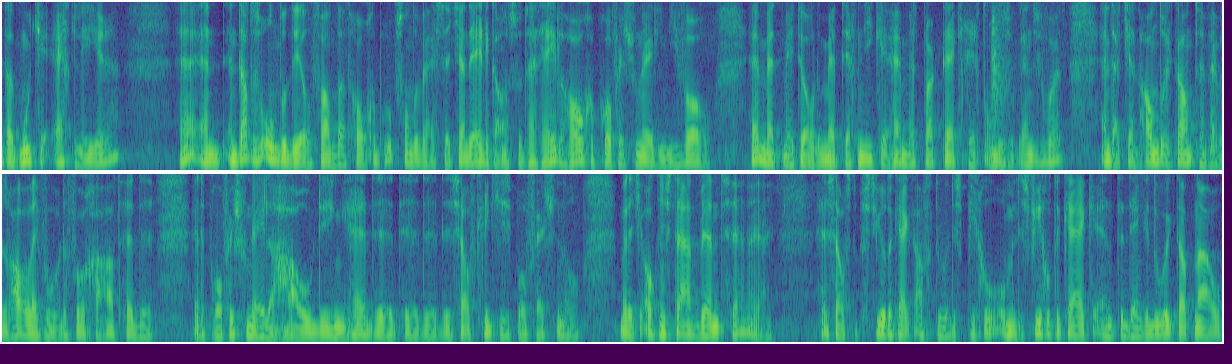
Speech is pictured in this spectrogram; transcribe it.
dat moet je echt leren en, en dat is onderdeel van dat hoger beroepsonderwijs. Dat je aan de ene kant tot het hele hoge professionele niveau, met methoden, met technieken, met praktijkgericht onderzoek enzovoort. En dat je aan de andere kant, en we hebben er allerlei woorden voor gehad, de, de professionele houding, de, de, de, de zelfkritische professional. Maar dat je ook in staat bent, nou ja, zelfs de bestuurder kijkt af en toe in de spiegel, om in de spiegel te kijken en te denken: doe ik dat nou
